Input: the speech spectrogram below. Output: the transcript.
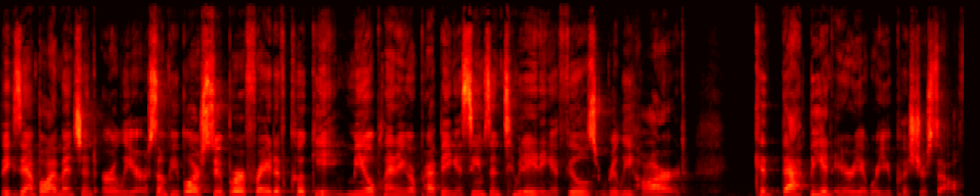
The example I mentioned earlier some people are super afraid of cooking, meal planning, or prepping. It seems intimidating, it feels really hard. could that be an area where you push yourself?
